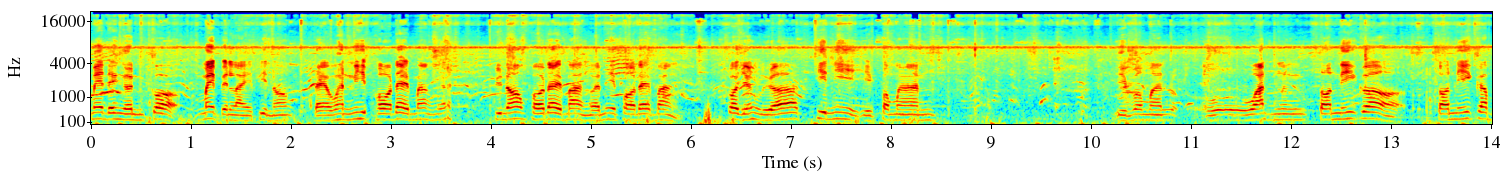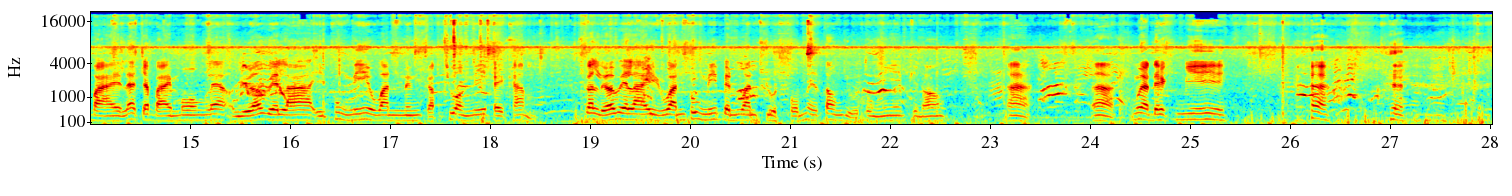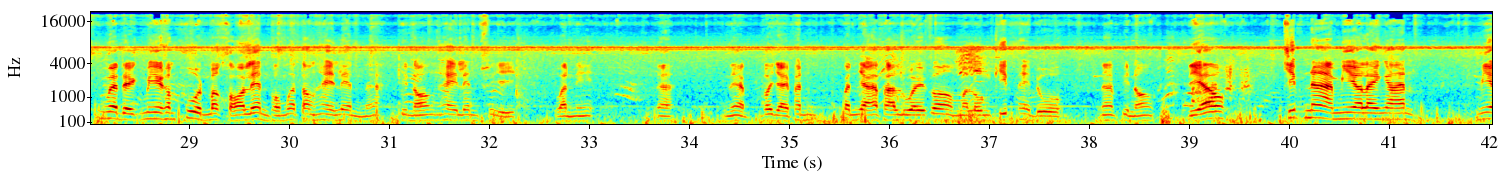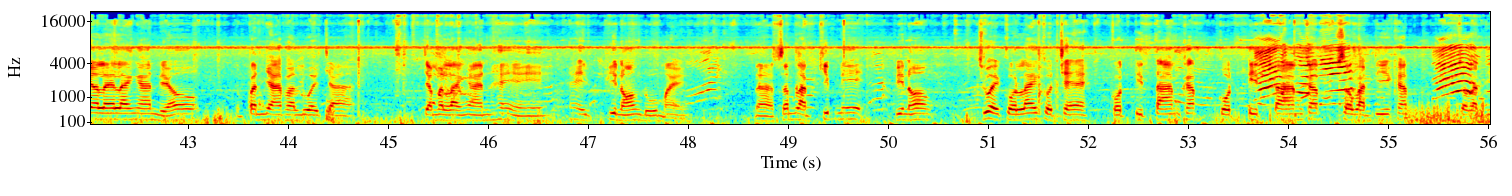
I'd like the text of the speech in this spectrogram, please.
ไม่ได้เงินก็ไม่เป็นไรพี่น้อง แต่วันนี้พอได้บ้างนะพี่น้องพอได้บ้างวันนี้พอได้บ้าง ก็ยังเหลือที่นี่อีกประมาณ อีกประมาณวันหนึ่งตอนนี้ก็ตอนนี้ก็บ่ายและจะบ่ายโมงแล้ว เหลือเวลาอีกพรุ่งนี้วันหนึ่งกับช่วงนี้ไปค่ำก็เหลือเวลาอีกวันพรุ่งนี้เป็นวันจุดผมจะต้องอยู่ตรงนี้พี่น้องอ่าอ่าเมื่อเด็กมี เมื่อเด็กมีคำพูดมาขอเล่น ผมก็ต้องให้เล่นนะพี่น้องให้เล่นฟรีวันนี้นะเนี่ยพ่อใหญ่พันปัญญาพารวยก็มาลงคลิปให้ดูนะพี่น้อง เดี๋ยว คลิปหน้ามีอะไรงาน มีอะไรรายงานเดี๋ยวปัญญาพารวยจะจะมารายงานให้ให้พี่น้องดูใหม่นะสำหรับคลิปนี้พี่น้องช่วยกดไลค์กดแชร์ กดติดตามครับ กดติดตามครับ สวัสดีครับ สวัสดี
